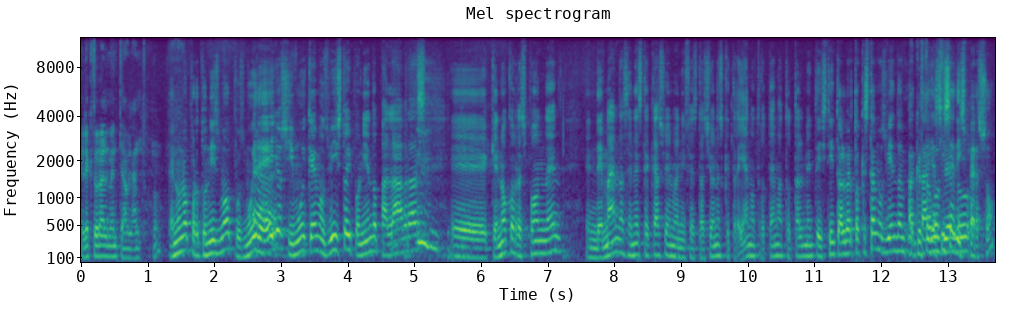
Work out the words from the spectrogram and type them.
electoralmente hablando. ¿no? En un oportunismo pues muy de ellos y muy que hemos visto y poniendo palabras eh, que no corresponden en demandas en este caso y en manifestaciones que traían otro tema totalmente distinto. Alberto, ¿qué estamos viendo en pantalla? ¿Sí se dispersó?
